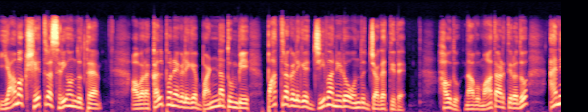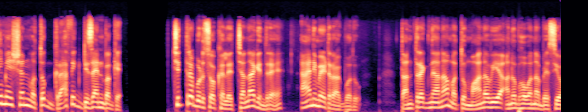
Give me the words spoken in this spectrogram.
ಯಾವ ಕ್ಷೇತ್ರ ಸರಿಹೊಂದುತ್ತೆ? ಅವರ ಕಲ್ಪನೆಗಳಿಗೆ ಬಣ್ಣ ತುಂಬಿ ಪಾತ್ರಗಳಿಗೆ ಜೀವ ನೀಡೋ ಒಂದು ಜಗತ್ತಿದೆ. ಹೌದು, ನಾವು ಮಾತಾಡ್ತಿರೋದು ಆನಿಮೇಷನ್ ಮತ್ತು ಗ್ರಾಫಿಕ್ ಡಿಸೈನ್ ಬಗ್ಗೆ. ಚಿತ್ರ ಬಿಡಿಸೋ ಕಲೆ ಚೆನ್ನಾಗಿಂದ್ರೆ ಆನಿಮೇಟರ್ ಆಗ್ಬೋದು. ತಂತ್ರಜ್ಞಾನ ಮತ್ತು ಮಾನವೀಯ ಅನುಭವನ ಬೆಸೆಯೋ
